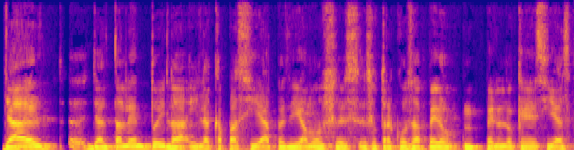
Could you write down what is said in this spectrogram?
Ya el, ya el talento y la, y la capacidad, pues digamos, es, es, otra cosa, pero, pero lo que decías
